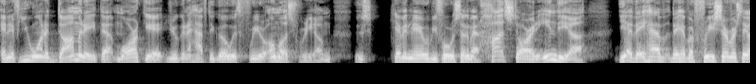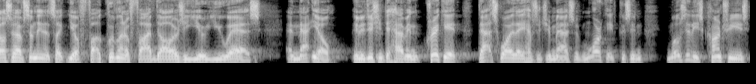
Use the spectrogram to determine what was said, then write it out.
And if you want to dominate that market, you're going to have to go with free or almost free. Um, Kevin Mayer before was talking about Hotstar in India. Yeah, they have they have a free service. They also have something that's like you know f- equivalent of five dollars a year U.S. And that you know, in addition to having cricket, that's why they have such a massive market. Because in most of these countries,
